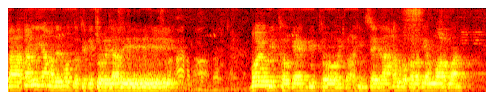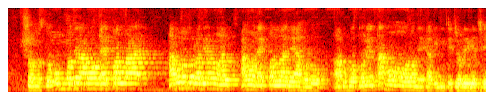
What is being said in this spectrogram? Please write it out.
তাড়াতাড়ি আমাদের মধ্য থেকে চলে যাবে। বয়োবৃদ্ধ জ্ঞান বৃদ্ধ ইব্রাহিম সমস্ত উম্মতের আমল এক পাল্লায়। আবু বকর এক পাল্লায় দেয়া হলো, আবু বকরের আমল অনেক আগে নিচে চলে গেছে।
